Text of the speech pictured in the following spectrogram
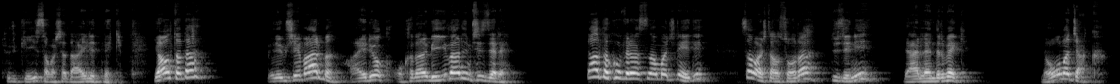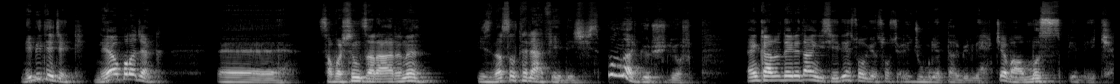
Türkiye'yi savaşa dahil etmek. Yalta'da böyle bir şey var mı? Hayır yok. O kadar bilgi verdim sizlere. Yalta konferansının amacı neydi? Savaştan sonra düzeni değerlendirmek. Ne olacak? Ne bitecek? Ne yapılacak? Ee, savaşın zararını biz nasıl telafi edeceğiz? Bunlar görüşülüyor. En kararlı devlet hangisiydi? Sovyet Sosyalist Cumhuriyetler Birliği. Cevabımız birlik.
